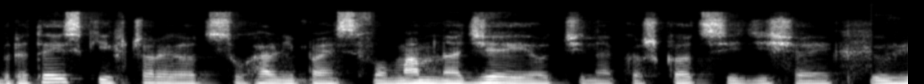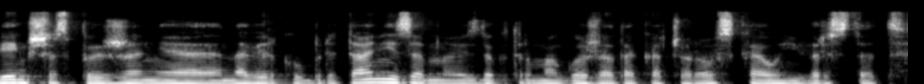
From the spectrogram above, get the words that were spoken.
Brytyjskich. Wczoraj odsłuchali Państwo, mam nadzieję, odcinek o Szkocji. Dzisiaj większe spojrzenie na Wielką Brytanię. Ze mną jest dr Małgorzata Kaczorowska, Uniwersytet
